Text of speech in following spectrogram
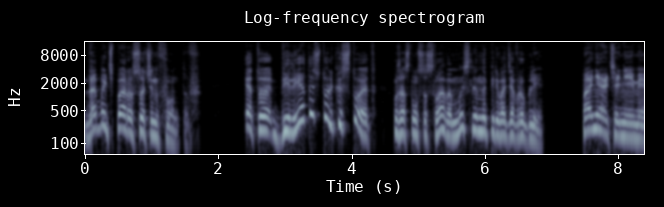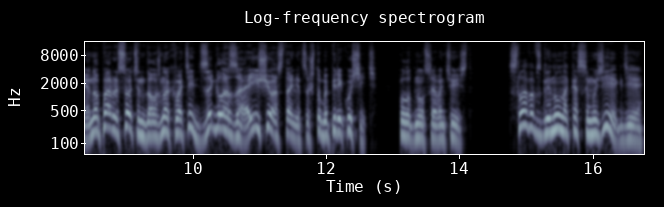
добыть пару сотен фунтов». «Это билеты столько стоят?» — ужаснулся Слава, мысленно переводя в рубли. «Понятия не имею, но пары сотен должно хватить за глаза, и еще останется, чтобы перекусить», — улыбнулся авантюрист. Слава взглянул на кассы музея, где,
